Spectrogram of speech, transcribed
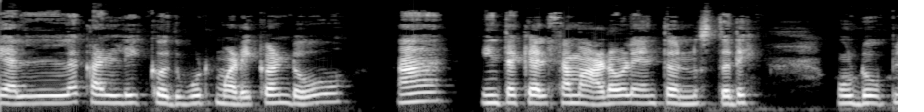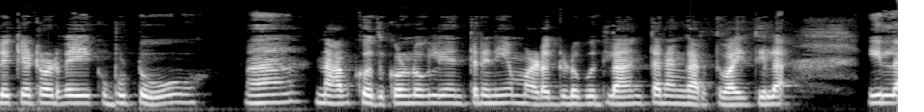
ಎಲ್ಲ ಕಳ್ಳಿ ಕದ್ಬಿಟ್ಟು ಮಡಿಕೊಂಡು ಹಾಂ ಇಂಥ ಕೆಲಸ ಮಾಡೋಳೆ ಅಂತ ಅನ್ನಿಸ್ತದೆ. ಡೂಪ್ಲಿಕೇಟ್ ಒಡವೆ ಇಕ್ಬಿಟ್ಟು ಹಾಂ ನಾವು ಕದ್ಕೊಂಡು ಹೋಗ್ಲಿ ಅಂತ ನಿನಗೆ ಮಡಗಿಡಗುದ್ಲ ಅಂತ ನಂಗೆ ಅರ್ಥವಾಯ್ತಿಲ್ಲ. ಇಲ್ಲ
